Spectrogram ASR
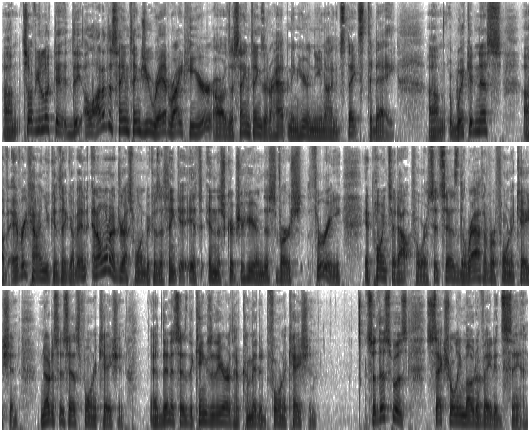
Um, so if you looked at the, a lot of the same things you read right here are the same things that are happening here in the United States today. Um, wickedness of every kind you can think of. And, and I want to address one because I think it's in the scripture here in this verse 3, it points it out for us. It says, the wrath of her fornication. Notice it says fornication. And then it says, the kings of the earth have committed fornication. So this was sexually motivated sin.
